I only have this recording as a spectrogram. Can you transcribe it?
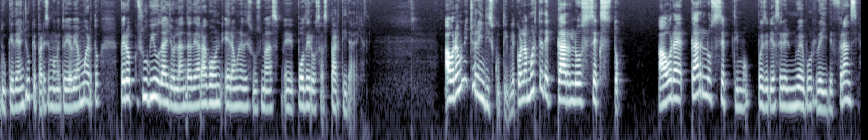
duque de Anjou, que para ese momento ya había muerto, pero su viuda, Yolanda de Aragón, era una de sus más eh, poderosas partidarias. Ahora, un hecho era indiscutible. Con la muerte de Carlos VI, ahora Carlos VII, pues debía ser el nuevo rey de Francia.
